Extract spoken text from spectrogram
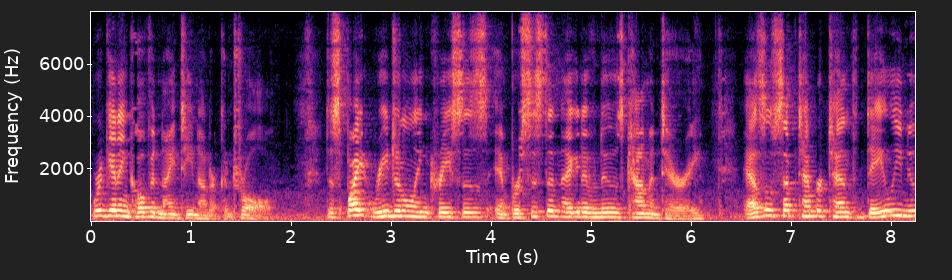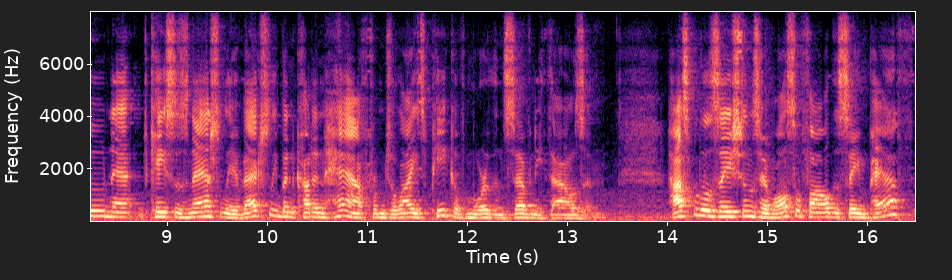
we're getting COVID 19 under control. Despite regional increases and persistent negative news commentary, as of September 10th, daily new na- cases nationally have actually been cut in half from July's peak of more than 70,000. Hospitalizations have also followed the same path,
